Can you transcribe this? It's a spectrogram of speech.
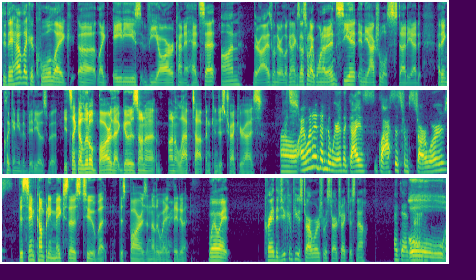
Did they have like a cool like uh like 80s VR kind of headset on their eyes when they were looking at? Because that's what I wanted. I didn't see it in the actual study. I, d- I didn't click any of the videos, but It's like a little bar that goes on a on a laptop and can just track your eyes. oh, I wanted them to wear the guy's glasses from Star Wars. This same company makes those too, but this bar is another way they do it. wait, wait. Craig, did you confuse Star Wars with Star Trek just now? I did. sorry. Oh,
